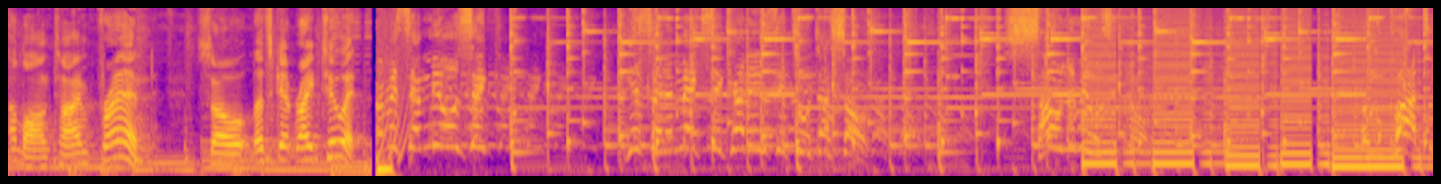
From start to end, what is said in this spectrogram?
a longtime friend. So let's get right to it. music. Say the Mexican Institute of Sound. Sound music party.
